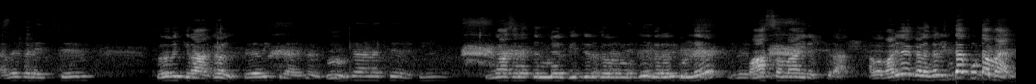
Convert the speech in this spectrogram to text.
அவர்களை சேவி- சேவிக்கிறார்கள். சேவிக்கிறார்கள். சிங்கானத்தில் சிங் சிங்காசனத்தின் மேல் வீட்டிருக்கிறவர்களுக்கு இவருக்குள்ளே வாசமாயிருக்கிறார். அவ வடிவக்கலங்கள் இந்த கூட்டமாரு.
